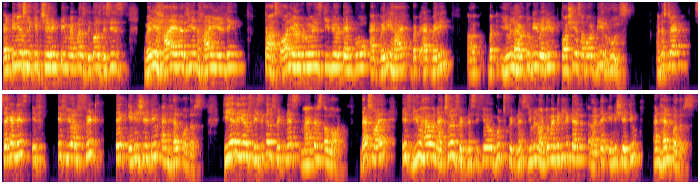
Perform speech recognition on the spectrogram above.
Continuously keep cheering team members because this is very high energy and high yielding task. All you have to do is keep your tempo at very high, but at very uh, but you will have to be very cautious about the rules. Understand? Second is if if you are fit, take initiative and help others. Here, your physical fitness matters a lot. That's why if you have a natural fitness, if you have a good fitness, you will automatically tell, uh, take initiative and help others.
